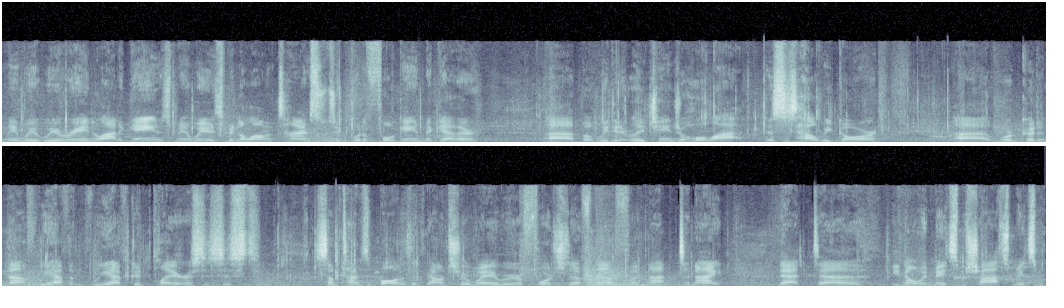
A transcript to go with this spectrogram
I mean, we, we were in a lot of games, man. We, it's been a long time since we put a full game together, uh, but we didn't really change a whole lot. This is how we guard. Uh, we're good enough. We have the, we have good players. It's just sometimes the ball doesn't bounce your way. We were fortunate enough, uh, not tonight, that uh, you know we made some shots, made some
